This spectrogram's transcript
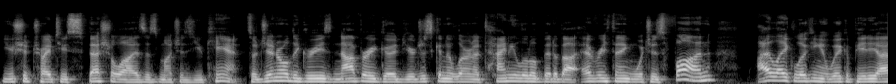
you should try to specialize as much as you can. So general degrees, not very good. You're just gonna learn a tiny little bit about everything, which is fun, I like looking at Wikipedia, I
